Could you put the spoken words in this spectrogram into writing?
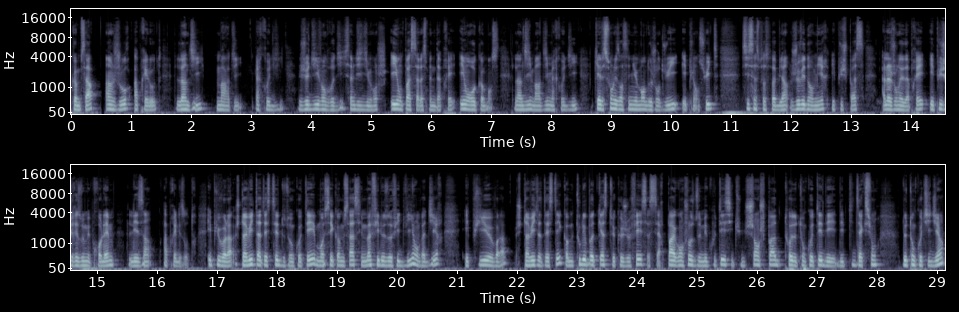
comme ça, un jour après l'autre, lundi, mardi, mercredi, jeudi, vendredi, samedi, dimanche, et on passe à la semaine d'après, et on recommence. Lundi, mardi, mercredi, quels sont les enseignements d'aujourd'hui, et puis ensuite, si ça se passe pas bien, je vais dormir, et puis je passe à la journée d'après, et puis je résous mes problèmes les uns après les autres. Et puis voilà, je t'invite à tester de ton côté, moi c'est comme ça, c'est ma philosophie de vie, on va dire, et puis euh, voilà, je t'invite à tester, comme tous les podcasts que je fais, ça sert pas à grand chose de m'écouter si tu ne changes pas, toi de ton côté, des, des petites actions de ton quotidien,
